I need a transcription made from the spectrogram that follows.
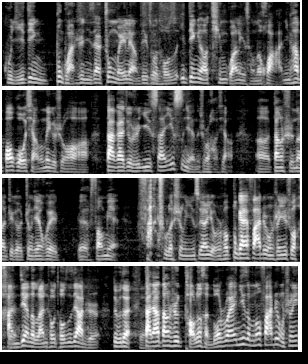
股一定，不管是你在中美两地做投资，一定要听管理层的话。你看，包括我想的那个时候啊，大概就是一三一四年的时候，好像，呃，当时呢，这个证监会呃方面 发出了声音，虽然有人说不该发这种声音，说罕见的蓝筹投资价值，对不对？对大家当时讨论很多，说，哎，你怎么能发这种声音？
